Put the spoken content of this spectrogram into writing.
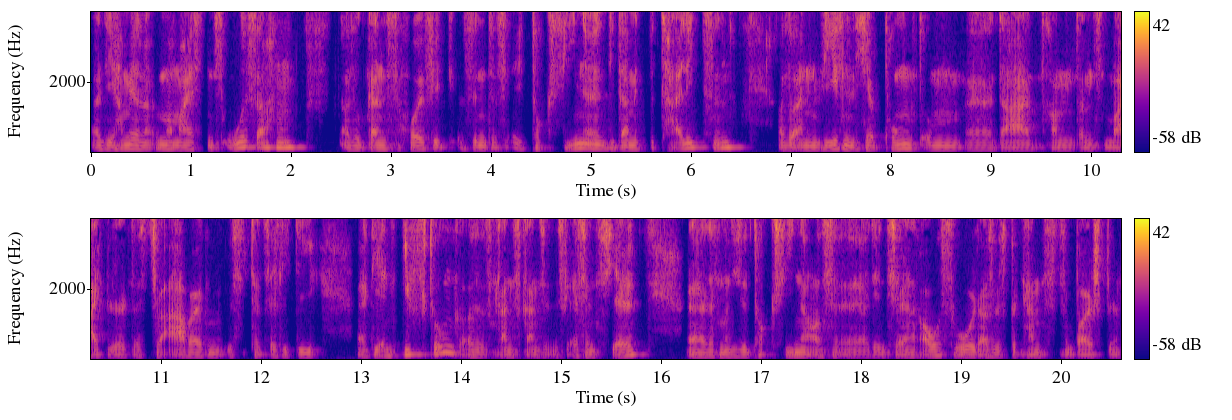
äh, die haben ja immer meistens Ursachen. Also ganz häufig sind es Toxine, die damit beteiligt sind. Also ein wesentlicher Punkt, um äh, daran dann zum Beispiel das zu arbeiten, ist tatsächlich die, äh, die Entgiftung. Also das ist ganz, ganz essentiell, äh, dass man diese Toxine aus äh, den Zellen rausholt. Also ist bekannt zum Beispiel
